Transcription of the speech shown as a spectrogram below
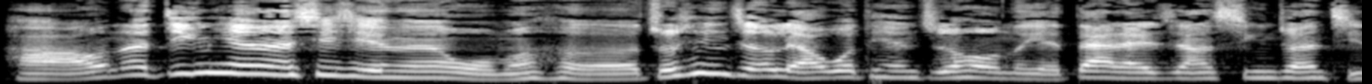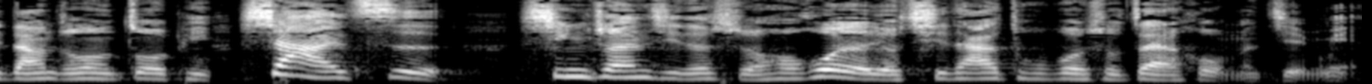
好，那今天呢，谢谢呢，我们和周兴哲聊过天之后呢，也带来这张新专辑当中的作品。下一次新专辑的时候，或者有其他突破的时候，再来和我们见面。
